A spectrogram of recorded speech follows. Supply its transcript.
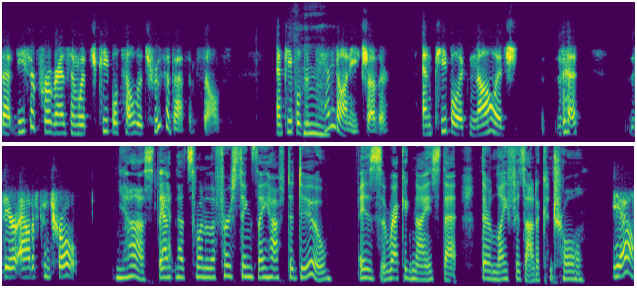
that these are programs in which people tell the truth about themselves and people mm. depend on each other and people acknowledge that they're out of control Yes, they, and, that's one of the first things they have to do is recognize that their life is out of control. Yeah,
